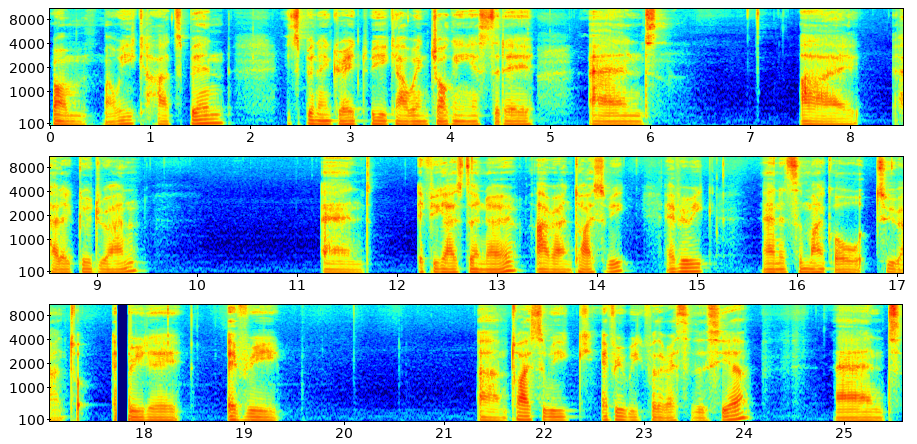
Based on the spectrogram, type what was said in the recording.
from my week, how it's been. It's been a great week. I went jogging yesterday and I had a good run. And if you guys don't know, I run twice a week, every week, and it's my goal to run tw- every day, every um, twice a week, every week for the rest of this year. And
